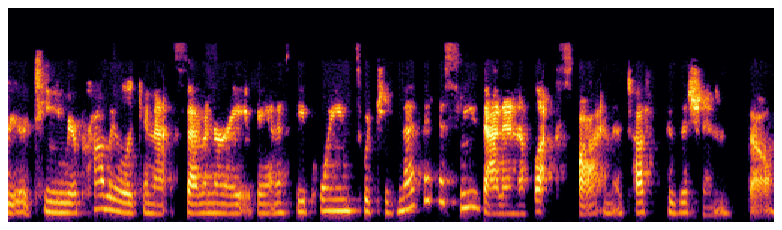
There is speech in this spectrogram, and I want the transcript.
for your team, you're probably looking at seven or eight fantasy points, which is nothing to sneeze at in a flex spot in a tough position. So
